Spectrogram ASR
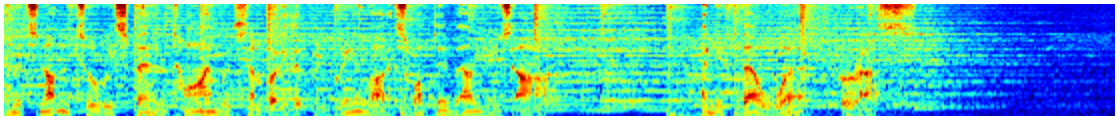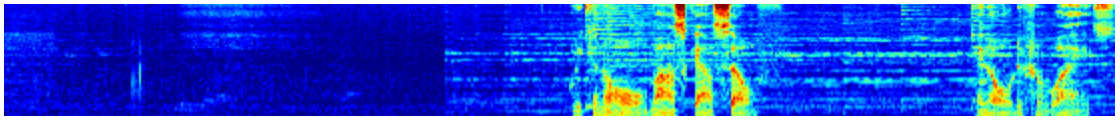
And it's not until we spend time with somebody that we realize what their values are and if they'll work for us. We can all mask ourselves in all different ways.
